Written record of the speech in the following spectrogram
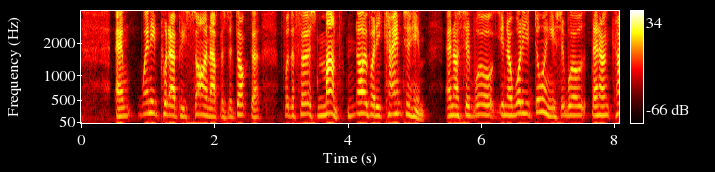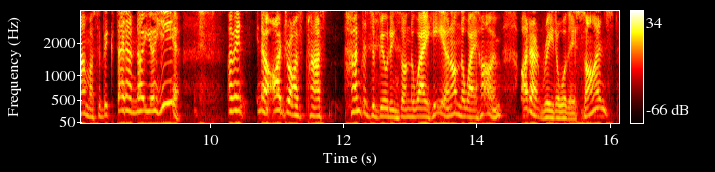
And when he put up his sign up as a doctor, for the first month, nobody came to him. And I said, Well, you know, what are you doing? He said, Well, they don't come. I said, Because they don't know you're here. I mean, you know, I drive past hundreds of buildings on the way here and on the way home. I don't read all their signs.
